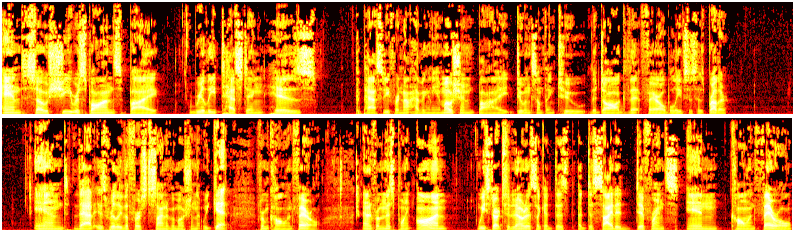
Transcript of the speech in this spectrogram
And so she responds by really testing his capacity for not having any emotion by doing something to the dog that Farrell believes is his brother. And that is really the first sign of emotion that we get from Colin Farrell. And from this point on, we start to notice like a, a decided difference in Colin Farrell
